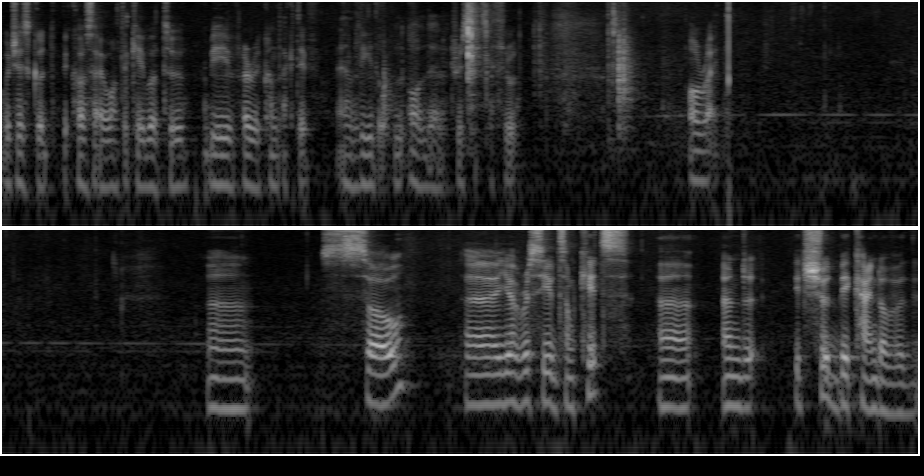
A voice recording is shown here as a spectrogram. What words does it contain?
which is good because I want the cable to be very conductive and lead all, all the electricity through. All right. Uh, so uh, you have received some kits uh, and it should be kind of,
